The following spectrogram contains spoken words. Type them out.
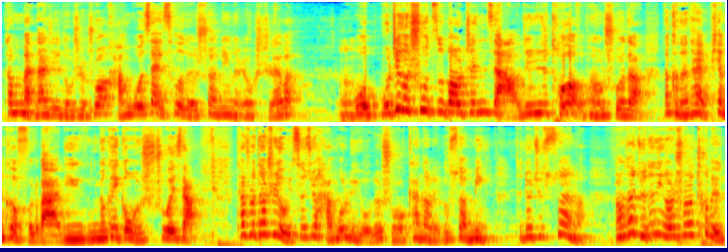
他们满大街都是说韩国在册的算命的人有十来万。嗯我我这个数字不知道真假，我这是投稿的朋友说的，那可能他也骗客服了吧？你你们可以跟我说一下。他说他是有一次去韩国旅游的时候看到了一个算命，他就去算了，然后他觉得那个人说的特别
